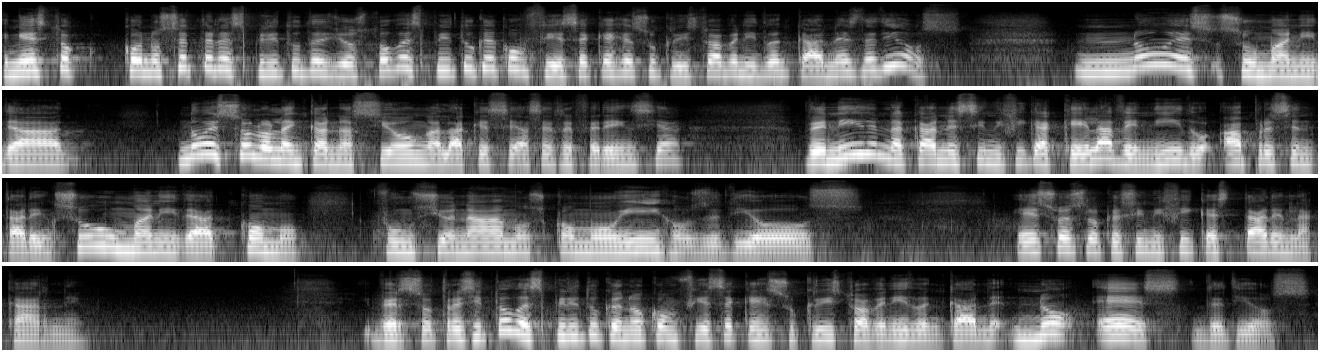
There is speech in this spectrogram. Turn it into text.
En esto, conoced el Espíritu de Dios. Todo espíritu que confiese que Jesucristo ha venido en carnes de Dios no es su humanidad, no es solo la encarnación a la que se hace referencia. Venir en la carne significa que Él ha venido a presentar en su humanidad cómo funcionamos como hijos de Dios. Eso es lo que significa estar en la carne. Verso 3, y todo espíritu que no confiese que Jesucristo ha venido en carne no es de Dios.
